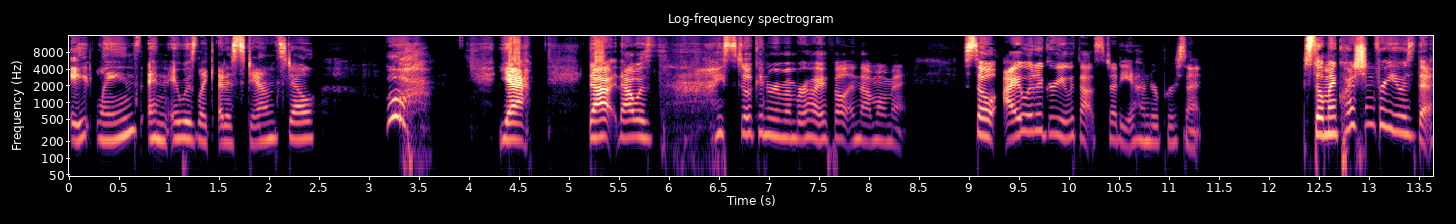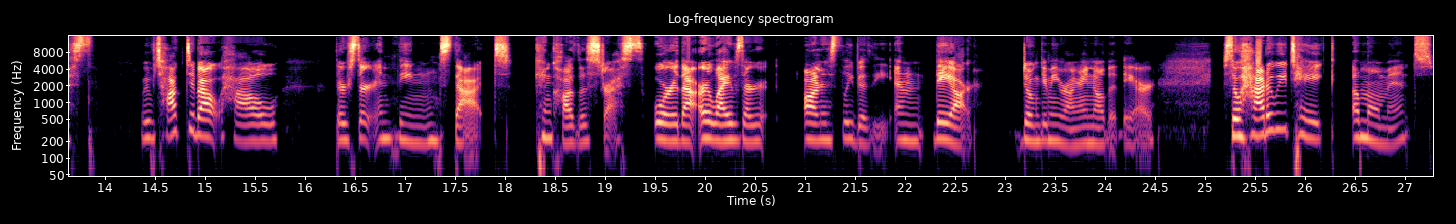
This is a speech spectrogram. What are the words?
eight lanes and it was like at a standstill. Whew. Yeah. That that was I still can remember how I felt in that moment. So I would agree with that study 100%. So, my question for you is this We've talked about how there's certain things that can cause us stress or that our lives are honestly busy, and they are. Don't get me wrong, I know that they are. So, how do we take a moment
